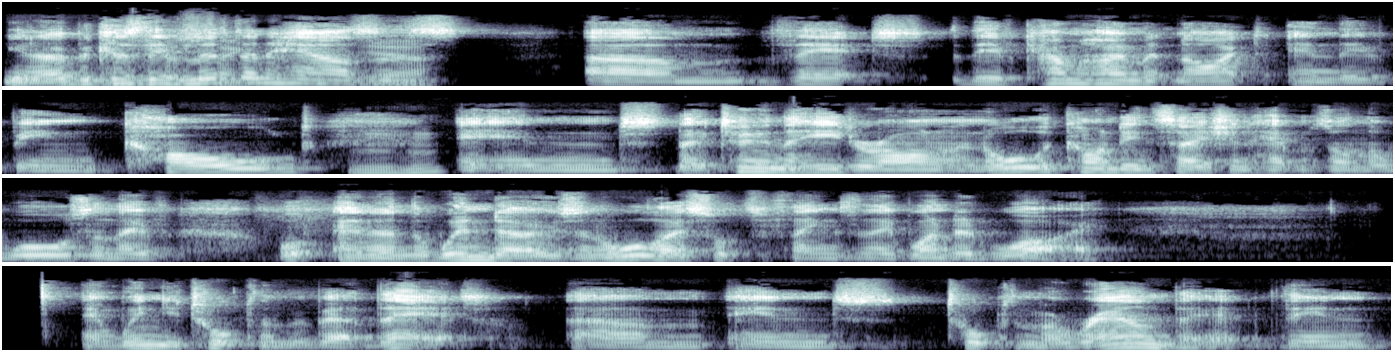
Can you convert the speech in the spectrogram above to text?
You know, because they've lived in houses. Yeah. Um, that they've come home at night and they've been cold Mm-hmm. and they turn the heater on and all the condensation happens on the walls and they've and in the windows and all those sorts of things and they've wondered why. And when you talk to them about that um, and talk to them around that, then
